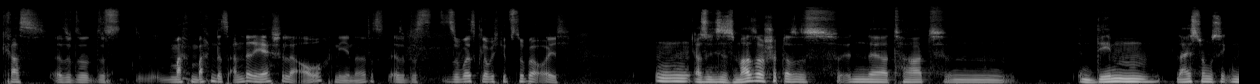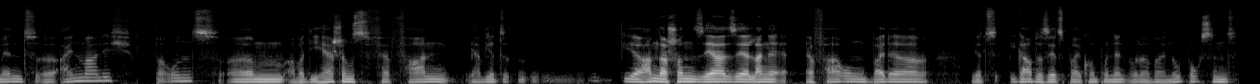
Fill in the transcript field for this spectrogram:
krass. Also so, das machen, machen das andere Hersteller auch? Nee, ne? Das, also das, sowas, glaube ich, gibt es nur bei euch. Mm, also dieses Mothership, das ist in der Tat in, in dem Leistungssegment äh, einmalig bei uns. Ähm, aber die Herstellungsverfahren, ja, wir, wir haben da schon sehr, sehr lange Erfahrung bei der, jetzt, egal ob das jetzt bei Komponenten oder bei Notebooks sind.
